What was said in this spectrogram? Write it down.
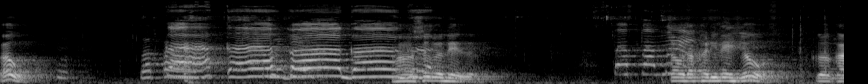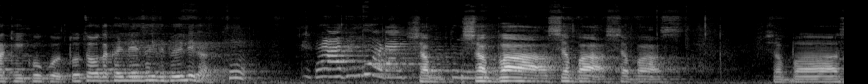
हो. हा. सगळं लिहायचं चौदा खडी लिहायची हो. क का की को तो चौदा खडी लिहायला सांगितलं तू का? अजून थोडा शब शबास शबास शबास. शबास.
